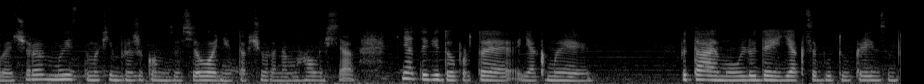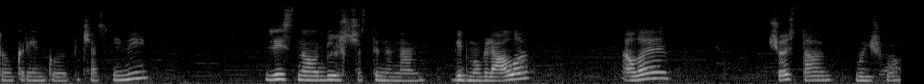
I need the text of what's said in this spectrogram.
вечора. Ми з Тимофієм Брижиком за сьогодні та вчора намагалися зняти відео про те, як ми питаємо у людей, як це бути українцем та українкою під час війни. Звісно, більш частина нам відмовляла, але щось так вийшло.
